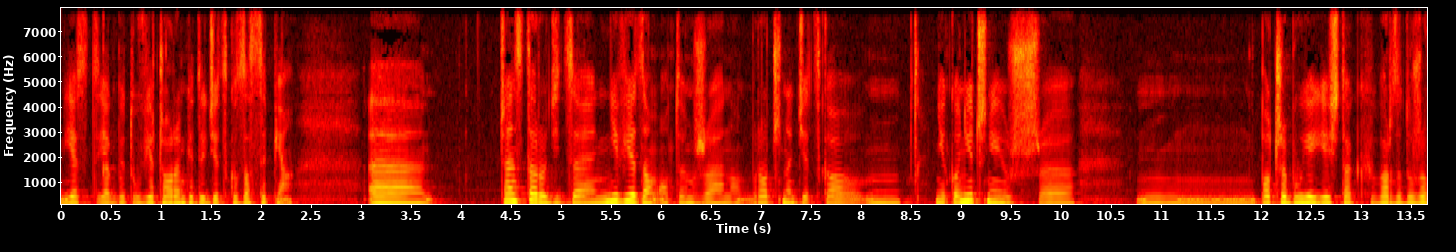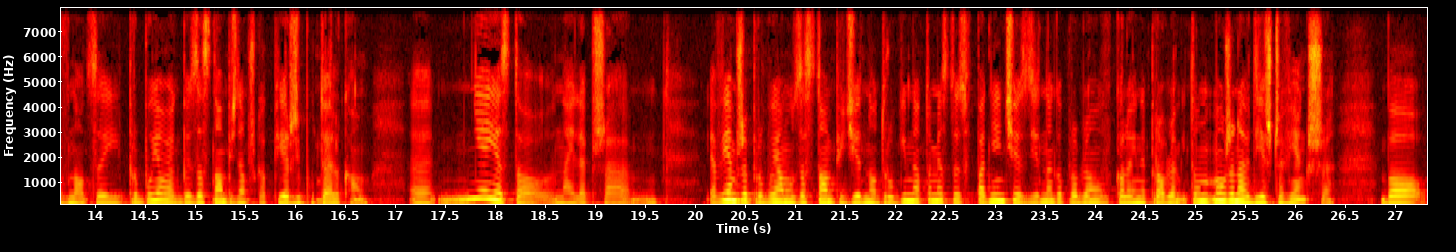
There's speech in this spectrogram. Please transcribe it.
jest jakby tu wieczorem, kiedy dziecko zasypia. E, często rodzice nie wiedzą o tym, że no, roczne dziecko mm, niekoniecznie już e, potrzebuje jeść tak bardzo dużo w nocy i próbują jakby zastąpić na przykład pierś butelką. E, nie jest to najlepsze. Ja wiem, że próbują mu zastąpić jedno drugim, natomiast to jest wpadnięcie z jednego problemu w kolejny problem i to może nawet jeszcze większy, bo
